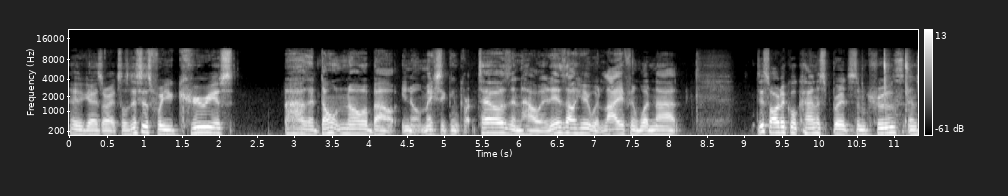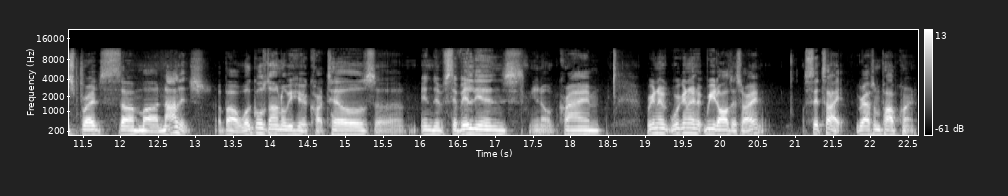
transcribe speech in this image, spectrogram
Hey guys, alright, so this is for you curious uh, that don't know about, you know, Mexican cartels and how it is out here with life and whatnot. This article kind of spreads some truth and spreads some uh, knowledge about what goes on over here, cartels, uh, in the civilians, you know, crime. We're gonna we're gonna read all this, all right? Sit tight, grab some popcorn.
